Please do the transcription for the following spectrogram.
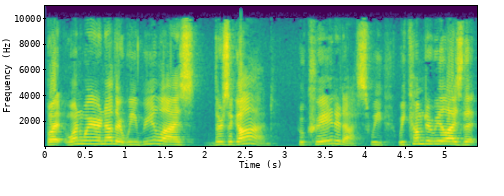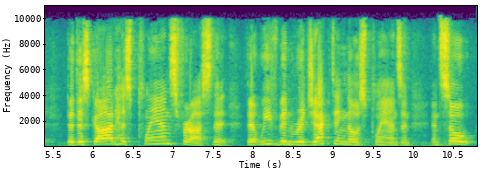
But one way or another, we realize there's a God who created us. We, we come to realize that, that this God has plans for us, that, that we've been rejecting those plans. And, and so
